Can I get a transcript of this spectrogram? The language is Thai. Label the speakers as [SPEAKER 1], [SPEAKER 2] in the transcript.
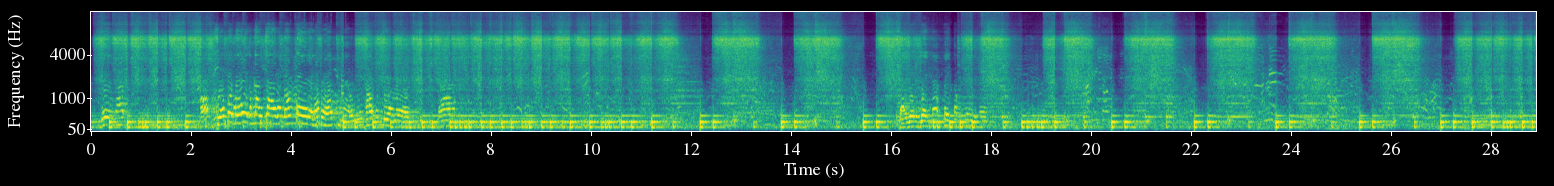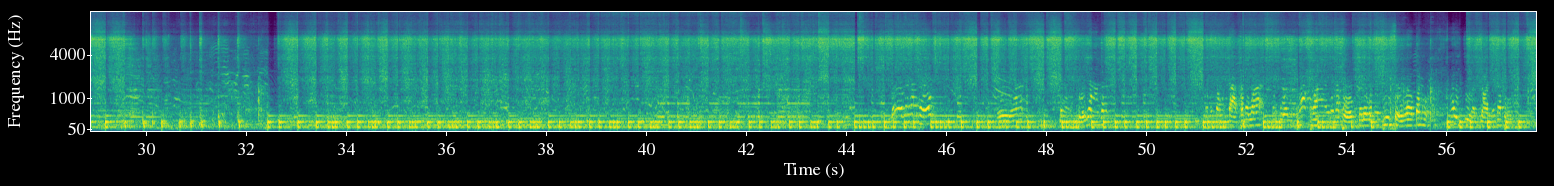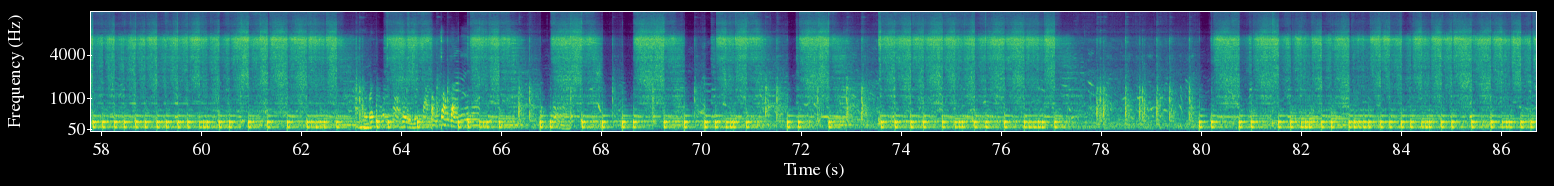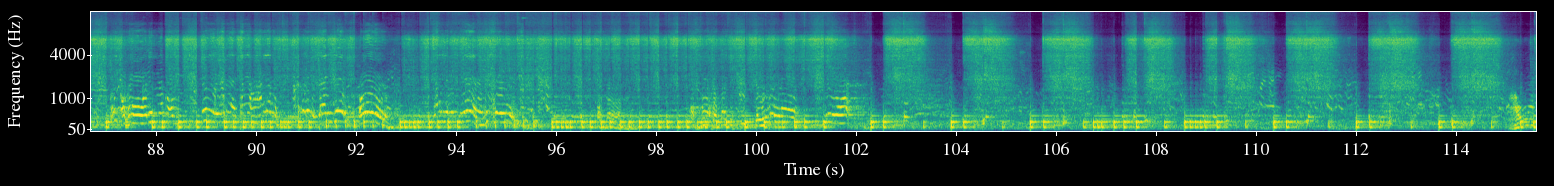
[SPEAKER 1] นี่ครับ ขอเสียงปรบมือให้กำลังใจกับน้องเต้เลยครับผมแต่วันนี้เขาคนเดียวเลยนะครับใจเย็นๆนะไม่ต้องรีบนะ ต้องกราบคารวะขบวนพระควายนะครับผมจะเรียกว่าเป็นที่สูงเราต้องให้เกียรติหน่อยนะครับผม เดี๋ยวมาดูกันต่อเดูไม่เลยนี่ฮะเอาละ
